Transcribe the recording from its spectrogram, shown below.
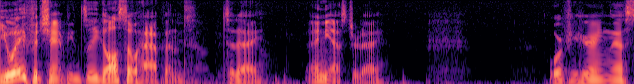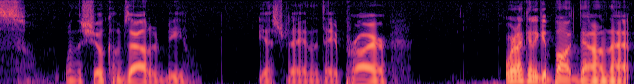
The UEFA Champions League also happened today and yesterday. Or if you're hearing this when the show comes out, it'd be yesterday and the day prior. We're not going to get bogged down on that.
